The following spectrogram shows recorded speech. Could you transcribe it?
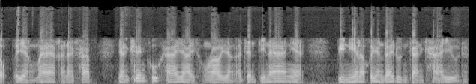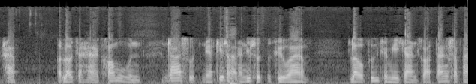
ตกไปอย่างมากนะครับ อย่างเช่นคู่ค้าใหญ่ของเราอย่างอาร์เจนตินาเนี่ยปีนี้เราก็ยังได้ดุลการค้าอยู่นะครับ เราจะหาข้อมูลล่าสุดเนี่ยที่สำคัญที่สุดก็คือว่า เราเพิ่งจะมีการก่อตั้งสภา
